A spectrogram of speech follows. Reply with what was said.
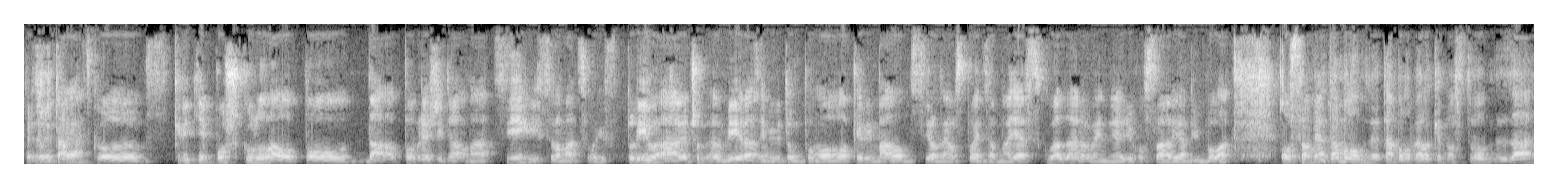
pretože Taliansko skryte poškulovalo po da, pobreží Dalmácie, kde chcelo mať svoj vplyv a čo výrazne by tomu pomohlo, keby mal silného spojenca v Maďarsku a zároveň Jugoslávia by bola oslabená. Tam bolo, tam bolo veľké množstvo za, e,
